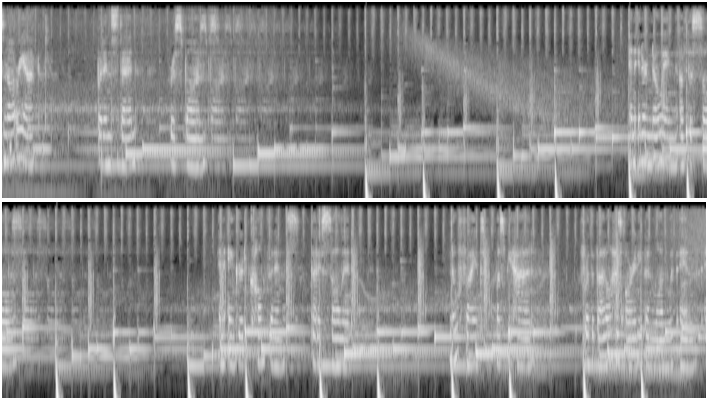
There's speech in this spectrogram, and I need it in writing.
Does not react, but instead responds. An inner knowing of the soul. An anchored confidence that is solid. No fight must be had for the battle has already been won within.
